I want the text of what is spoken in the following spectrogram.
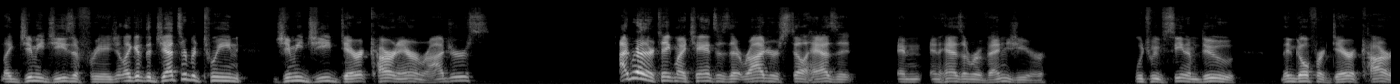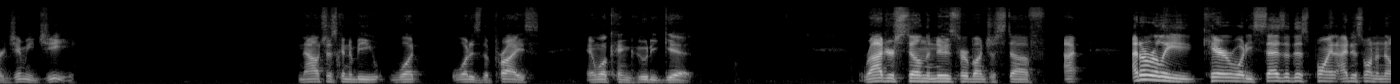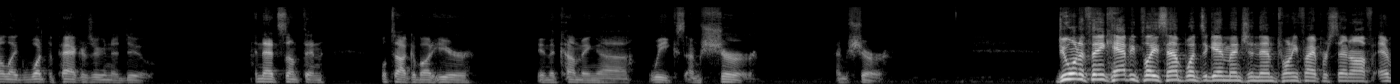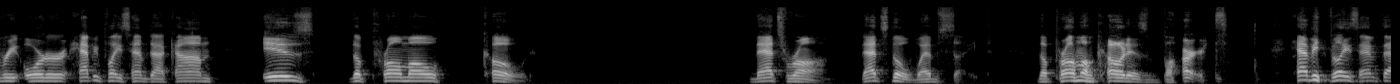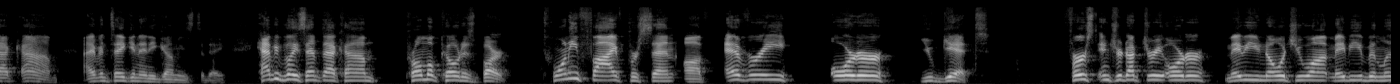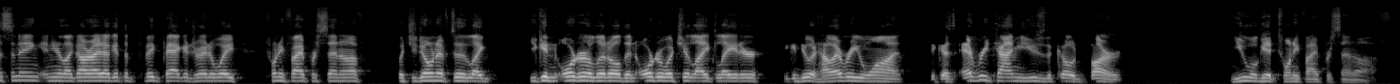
like Jimmy G's a free agent. Like if the Jets are between Jimmy G, Derek Carr, and Aaron Rodgers. I'd rather take my chances that Rodgers still has it and and has a revenge year, which we've seen him do, than go for Derek Carr or Jimmy G. Now it's just going to be what what is the price and what can Gutey get? Rodgers still in the news for a bunch of stuff. I I don't really care what he says at this point. I just want to know like what the Packers are going to do. And that's something we'll talk about here in the coming uh, weeks, I'm sure. I'm sure. Do want to thank Happy Place Hemp once again. Mention them 25% off every order. HappyPlaceHemp.com is the promo code. That's wrong. That's the website. The promo code is BART. HappyPlaceHemp.com. I haven't taken any gummies today. HappyPlaceHemp.com. Promo code is BART. 25% off every order you get. First introductory order, maybe you know what you want. Maybe you've been listening and you're like, all right, I'll get the big package right away, 25% off. But you don't have to, like, you can order a little, then order what you like later. You can do it however you want because every time you use the code BART, you will get 25% off.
